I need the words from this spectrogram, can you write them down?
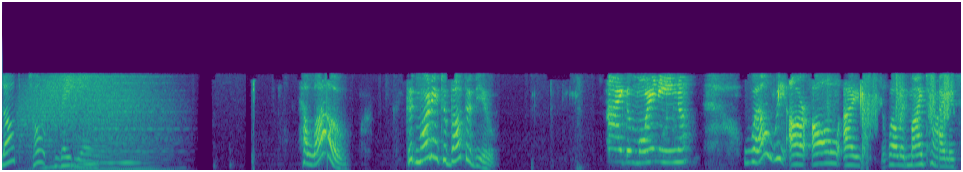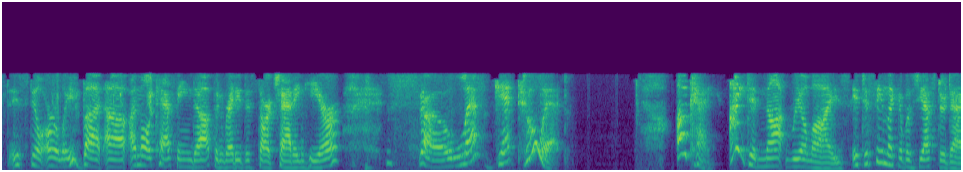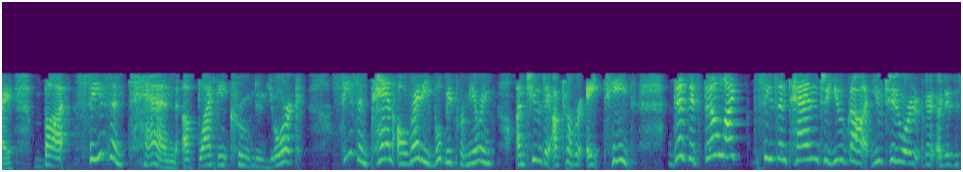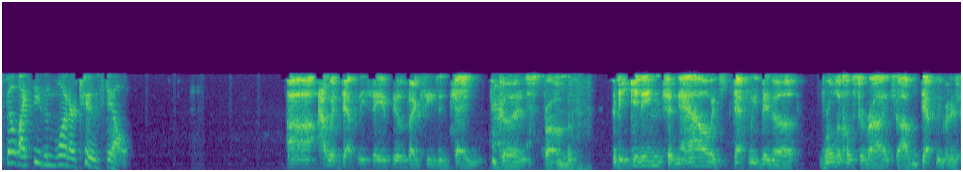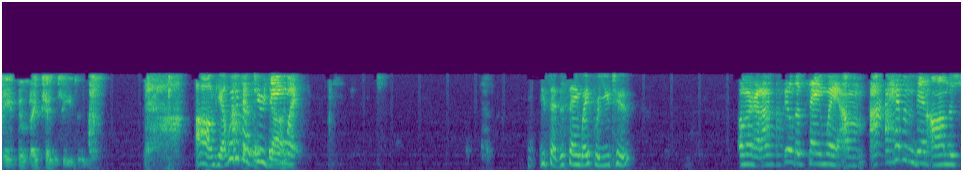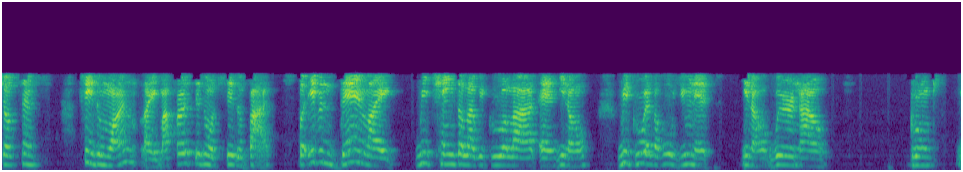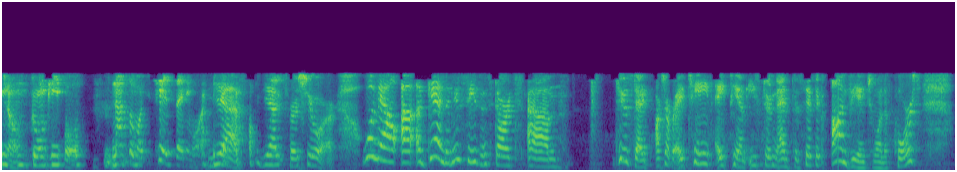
Blog Talk Radio. Hello. Good morning to both of you. Hi, good morning. Well, we are all I well in my time is is still early, but uh I'm all caffeined up and ready to start chatting here. So, let's get to it. Okay. I did not realize, it just seemed like it was yesterday, but season 10 of Black Ink Crew New York, season 10 already will be premiering on Tuesday, October 18th. Does it feel like season 10 to you got you two or, or does it feel like season 1 or 2 still? Uh, I would definitely say it feels like season 10 because from the beginning to now, it's definitely been a roller coaster ride. So I'm definitely going to say it feels like 10 seasons. Oh, yeah. What about you, Young? You said the same way for you too? Oh my God, I feel the same way. Um, I haven't been on the show since season one. Like my first season was season five, but even then, like we changed a lot, we grew a lot, and you know, we grew as a whole unit. You know, we're now grown, you know, grown people, not so much kids anymore. yes, yes, for sure. Well, now uh, again, the new season starts um, Tuesday, October 18th, 8 p.m. Eastern and Pacific on VH1, of course.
